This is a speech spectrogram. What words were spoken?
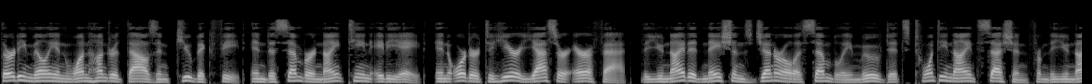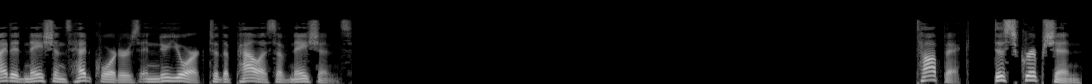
(30,100,000 cubic feet). In December 1988, in order to hear Yasser Arafat, the United Nations General Assembly moved its 29th session from the United Nations headquarters in New York to the Palace of Nations. Topic. Description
